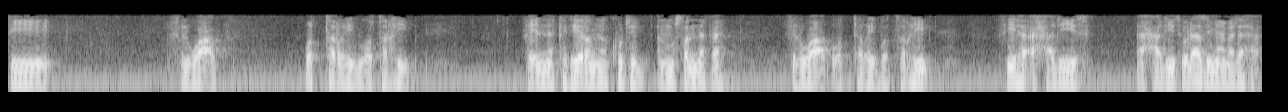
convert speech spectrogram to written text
في في الوعظ والترغيب والترهيب. فإن كثيرا من الكتب المصنفة في الوعظ والترغيب والترهيب فيها أحاديث أحاديث لا زمام لها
